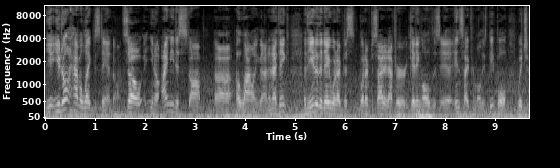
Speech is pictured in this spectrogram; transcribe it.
You, you don't have a leg to stand on. So, you know, I need to stop uh, allowing that. And I think at the end of the day, what I've just what I've decided after getting all this uh, insight from all these people, which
